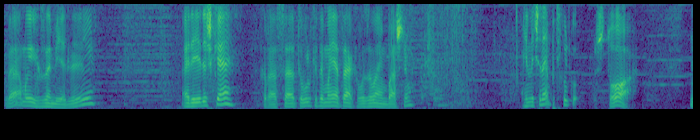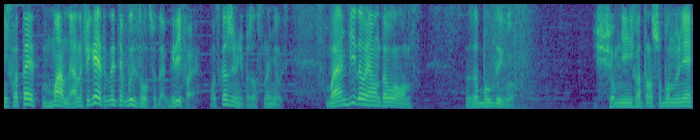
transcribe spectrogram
Да, мы их замедлили. Релечка. Красотулька ты моя. Так, вызываем башню. И начинаем потихоньку... Что? Не хватает маны. А нафига я тогда тебя вызвал сюда, Грифа? Вот скажи мне, пожалуйста, на милость. Бомби давай вон того, вон. За булдыгу. Еще мне не хватало, чтобы он мне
